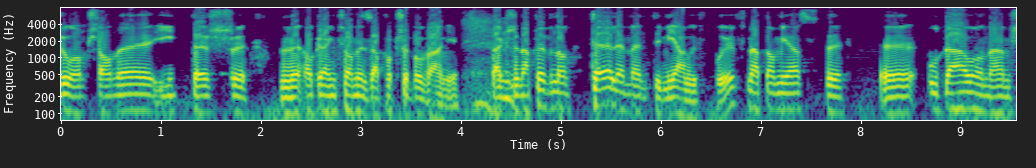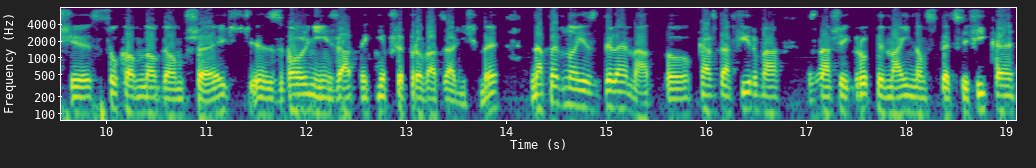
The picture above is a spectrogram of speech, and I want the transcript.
wyłączone i też e, ograniczone zapotrzebowanie. Także na pewno te elementy miały wpływ, natomiast udało nam się suchą nogą przejść, zwolnień żadnych nie przeprowadzaliśmy. Na pewno jest dylemat, bo każda firma z naszej grupy ma inną specyfikę,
